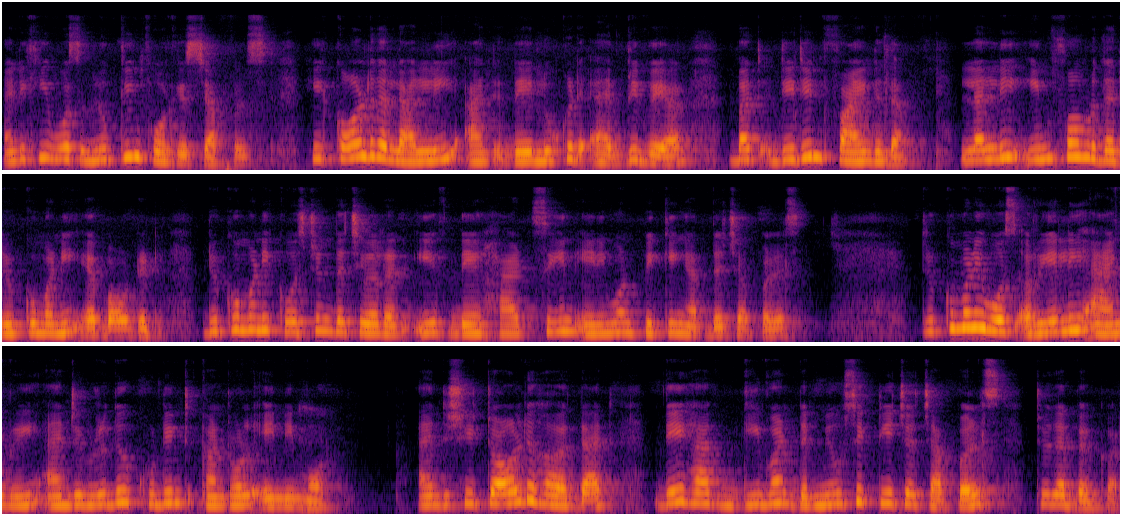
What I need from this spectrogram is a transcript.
and he was looking for his chappals. He called the Lalli and they looked everywhere but didn't find them. Lalli informed the Rukumani about it. Rukumani questioned the children if they had seen anyone picking up the chappals. Rukumani was really angry and Mridu couldn't control anymore. And she told her that they have given the music teacher chappals to the beggar.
